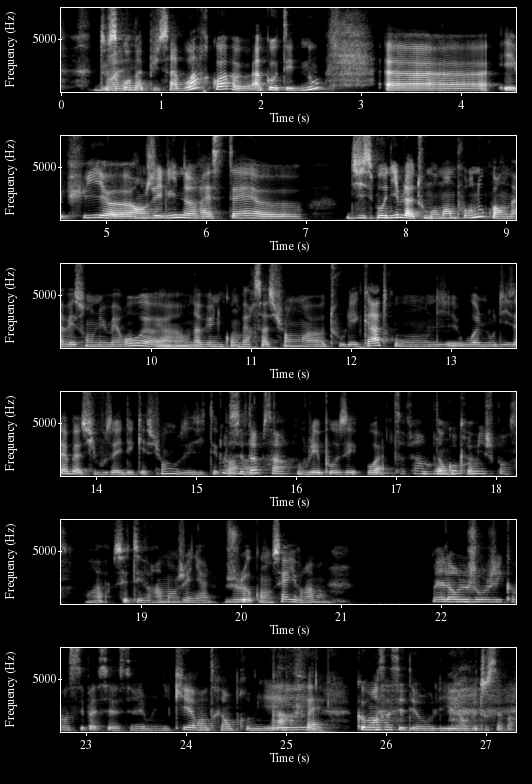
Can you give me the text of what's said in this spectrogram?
de ce qu'on a pu savoir, quoi, euh, à côté de nous. Et puis Angéline restait disponible à tout moment pour nous. Quoi. On avait son numéro, et, on avait une conversation tous les quatre où, on où elle nous disait bah, si vous avez des questions, vous n'hésitez pas. C'est top ça. Vous les posez. Ouais, Ça fait un bon Donc, compromis, je pense. ouais c'était vraiment génial. Je le conseille vraiment. Mais alors le jour J, comment s'est passée la cérémonie? Qui est rentré en premier? Parfait. Comment ça s'est déroulé? On veut tout savoir.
